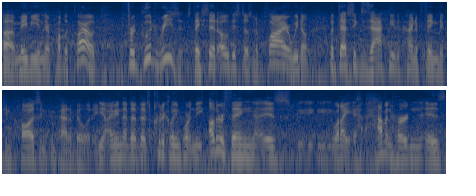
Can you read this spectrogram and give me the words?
uh, maybe in their public cloud, for good reasons. They said, oh, this doesn't apply, or we don't, but that's exactly the kind of thing that can cause incompatibility. Yeah, I mean, that, that- that's critically important. The other thing is, what I haven't heard is,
